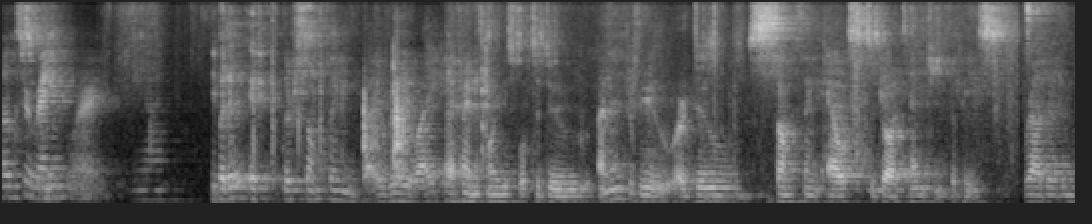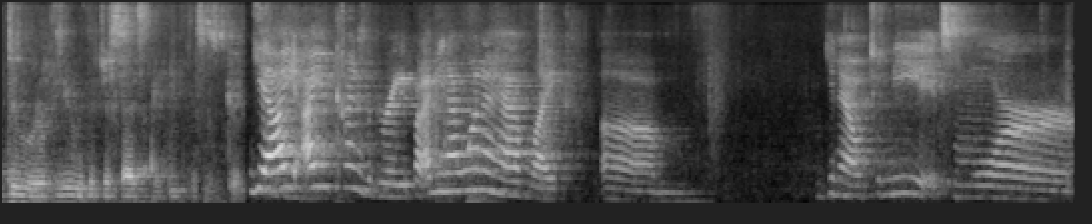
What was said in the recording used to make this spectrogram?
folks are ready for it. Yeah. But if, if, there's something I really like, I find it's more useful to do an interview or do something else to draw attention to the piece rather than do a review that just says, I think this is good. Yeah, I, I kind of agree. But I mean, I want to have like, um, you know, to me, it's more.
